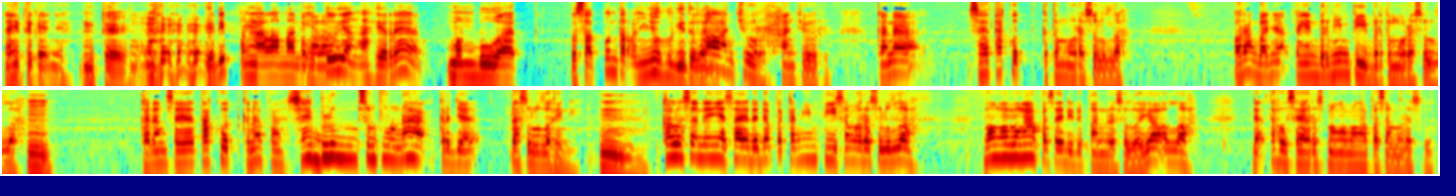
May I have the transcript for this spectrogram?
Nah itu kayaknya. Oke. Jadi pengalaman, itu Pengalaman. yang akhirnya membuat Ustadz pun terenyuh gitu kan. Hancur, hancur. Karena saya takut ketemu Rasulullah. Orang banyak pengen bermimpi bertemu Rasulullah. Hmm. Kadang saya takut, kenapa? Saya belum sempurna kerja Rasulullah ini. Hmm. Kalau seandainya saya ada dapatkan mimpi sama Rasulullah, mau ngomong apa saya di depan Rasulullah? Ya Allah, tidak tahu saya harus mau ngomong apa sama Rasulullah.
